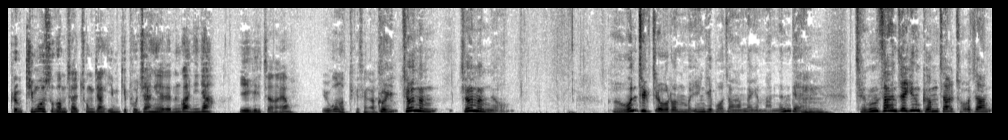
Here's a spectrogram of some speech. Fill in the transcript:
그럼 김호수 검찰총장 임기 보장해야 되는 거 아니냐? 이 얘기했잖아요. 이건 어떻게 생각하세요? 그 저는 저는요. 그 원칙적으로는 뭐 임기 보장한다는 게 맞는데 음. 정상적인 검찰총장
